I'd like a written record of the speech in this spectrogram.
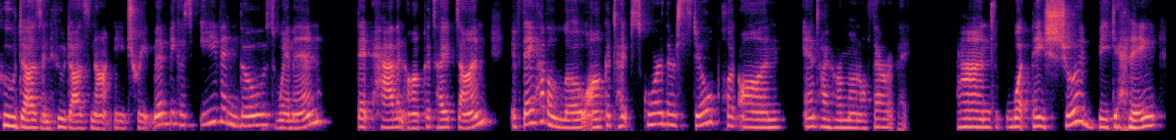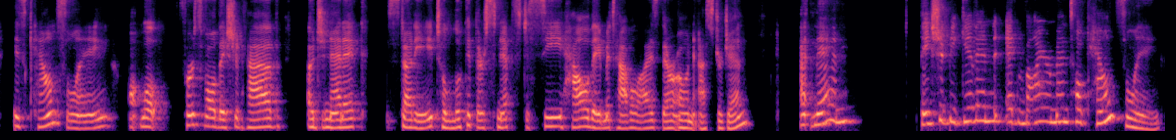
who does and who does not need treatment because even those women that have an oncotype done, if they have a low oncotype score, they're still put on anti-hormonal therapy. And what they should be getting is counseling. Well, first of all, they should have a genetic study to look at their SNPs to see how they metabolize their own estrogen. And then they should be given environmental counseling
